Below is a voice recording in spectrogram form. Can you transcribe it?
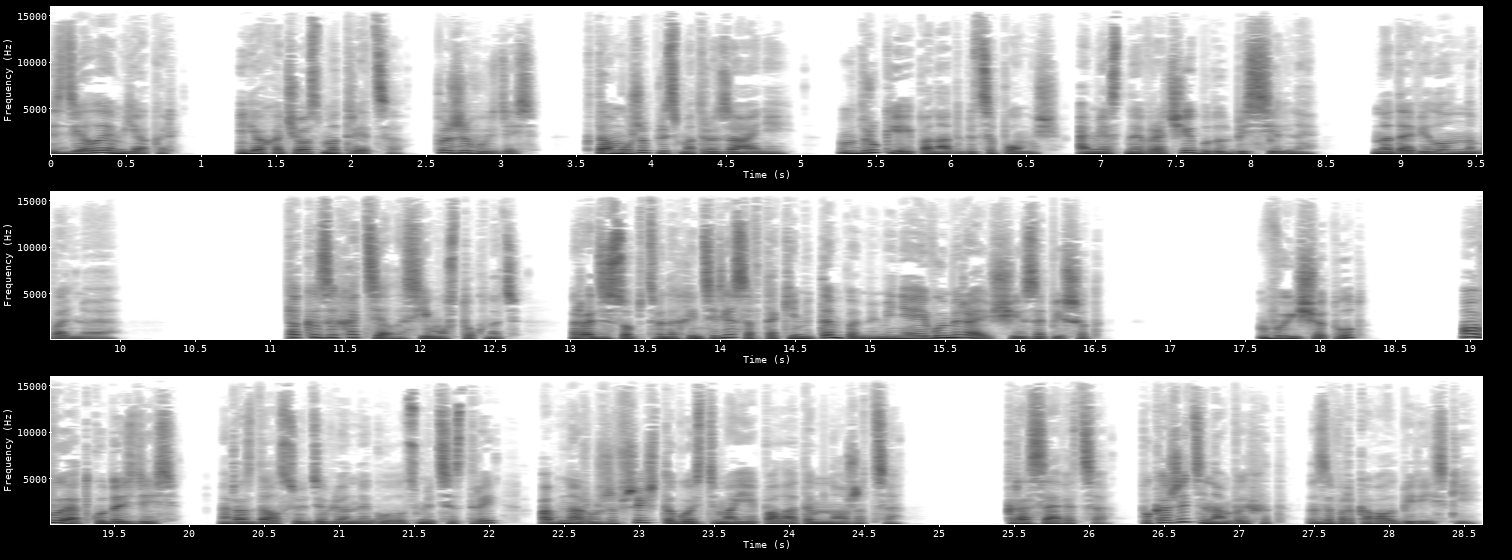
Сделаем якорь. Я хочу осмотреться. Поживу здесь. К тому же присмотрю за Аней. Вдруг ей понадобится помощь, а местные врачи будут бессильны. Надавил он на больное. Так и захотелось ему стукнуть. Ради собственных интересов такими темпами меня и в умирающие запишет. «Вы еще тут? А вы откуда здесь?» — раздался удивленный голос медсестры, обнаружившей, что гости моей палаты множатся. «Красавица, покажите нам выход», — заворковал Берийский.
